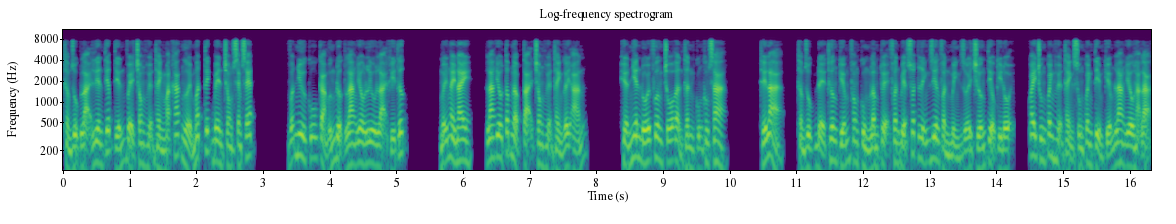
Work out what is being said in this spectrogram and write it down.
thẩm dục lại liên tiếp tiến về trong huyện thành mặt khác người mất tích bên trong xem xét. Vẫn như cũ cảm ứng được lang yêu lưu lại khí tức. Mấy ngày nay lang yêu tấp nập tại trong huyện thành gây án. Hiển nhiên đối phương chỗ ẩn thân cũng không xa. Thế là, thẩm dục để thương kiếm phong cùng lâm tuệ phân biệt xuất lĩnh riêng phần mình dưới trướng tiểu kỳ đội, quay chung quanh huyện thành xung quanh tìm kiếm lang yêu hạ lạc.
